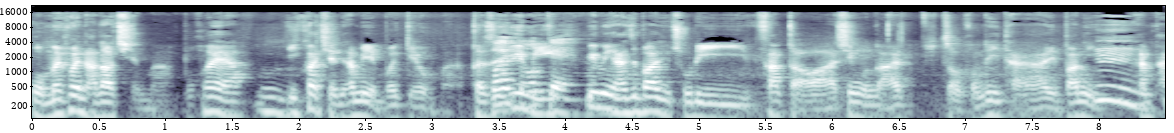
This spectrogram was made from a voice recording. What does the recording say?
我们会拿到钱吗？不会啊，嗯、一块钱他们也不会给我们。可是玉明，玉明还是帮你处理发稿啊、新闻稿，还走红地毯啊，也帮你安排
